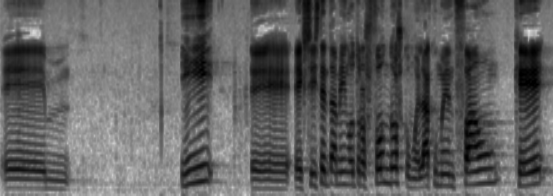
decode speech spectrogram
eh, y eh, existen también otros fondos como el Acumen Fund que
